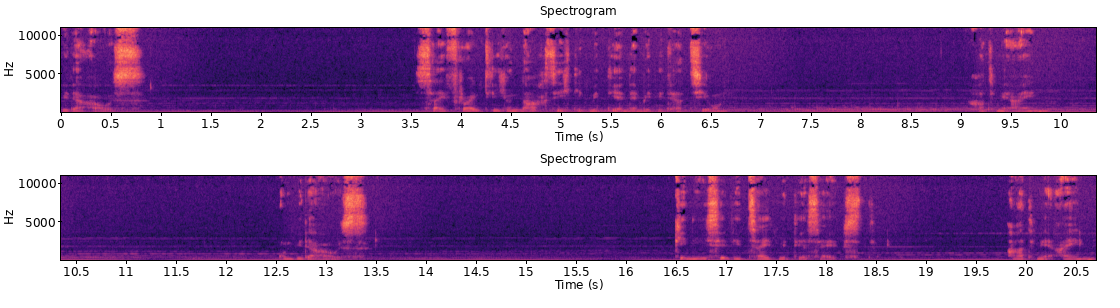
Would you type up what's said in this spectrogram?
wieder aus. Sei freundlich und nachsichtig mit dir in der Meditation. Atme ein und wieder aus. Genieße die Zeit mit dir selbst. Atme ein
